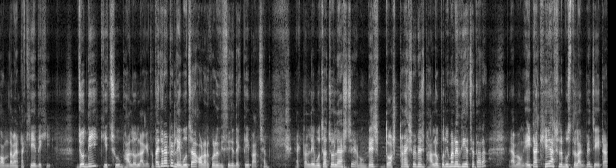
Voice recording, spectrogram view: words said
কম দামে একটা খেয়ে দেখি। যদি কিছু ভালো লাগে। তো তাই জন্য একটা লেবু চা অর্ডার করে দিচ্ছি যে দেখতেই পাচ্ছেন। একটা লেবু চা চলে আসছে এবং বেশ দশ টাকা হিসেবে বেশ ভালো পরিমাণে দিয়েছে তারা। এবং এটা খেয়ে আসলে বুঝতে লাগবে যে এটা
